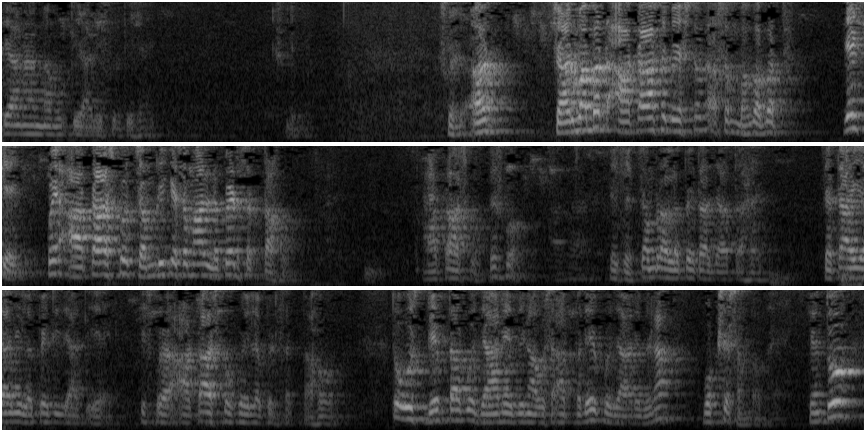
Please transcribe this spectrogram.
ज्ञान न मुक्ति आदि श्रुति है। और चर्मवत आकाश वेष्टन असंभवत जैसे कोई आकाश को चमड़ी के समान लपेट सकता हो। आकाश को किसको जैसे चमड़ा लपेटा जाता है, चटाई आदि लपेटी जाती है। इस पर आकाश को कोई लपेट सकता हो। तो उस देवता को जाने बिना, उस आत्मदेव को जाने बिना मोक्ष संभव है। किंतु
